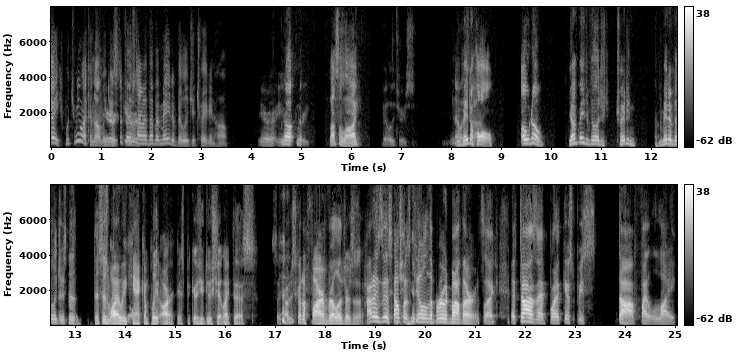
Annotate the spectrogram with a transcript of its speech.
Hey, what do you mean like I normally do? You're- It's the 1st time I've ever made a villager trading hall. You're, you're No, no. That's a lie. villagers. No, you it's made a not. hall. Oh no, you have made a villager trading. You made a villager. This is, this is why we can't complete Ark, is because you do shit like this. It's like, I'm just gonna farm villagers. Like, How does this help us kill the brood mother? It's like it doesn't, but it gives me stuff I like.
